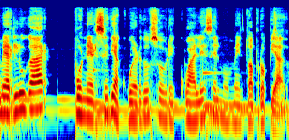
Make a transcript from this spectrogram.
Primer lugar, ponerse de acuerdo sobre cuál es el momento apropiado.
